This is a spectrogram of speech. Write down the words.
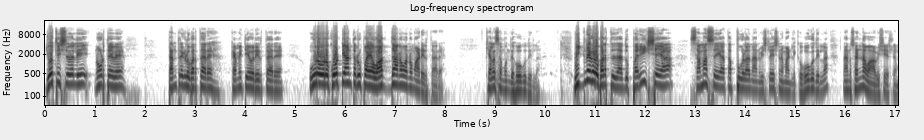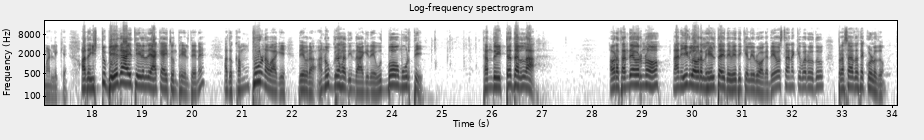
ಜ್ಯೋತಿಷ್ಯದಲ್ಲಿ ನೋಡ್ತೇವೆ, ತಂತ್ರಿಗಳು ಬರ್ತಾರೆ, ಕಮಿಟಿಯವರು ಇರ್ತಾರೆ, ಊರವರು ಕೋಟ್ಯಾಂತರ ರೂಪಾಯಿ ವಾಗ್ದಾನವನ್ನು ಮಾಡಿರ್ತಾರೆ. ಕೆಲಸ ಮುಂದೆ ಹೋಗುವುದಿಲ್ಲ ವಿಘ್ನಗಳು ಬರ್ತದೆ, ಅದು ಪರೀಕ್ಷೆಯ ಸಮಸ್ಯೆಯ ತಪ್ಪುಗಳ ನಾನು ವಿಶ್ಲೇಷಣೆ ಮಾಡಲಿಕ್ಕೆ ಹೋಗುವುದಿಲ್ಲ ನಾನು ಸಣ್ಣವ ಆ ವಿಶ್ಲೇಷಣೆ ಮಾಡಲಿಕ್ಕೆ. ಆದರೆ ಇಷ್ಟು ಬೇಗ ಆಯಿತು ಹೇಳಿದರೆ ಯಾಕೆ ಆಯಿತು ಅಂತ ಹೇಳ್ತೇನೆ. ಅದು ಸಂಪೂರ್ಣವಾಗಿ ದೇವರ ಅನುಗ್ರಹದಿಂದ ಆಗಿದೆ. ಉದ್ಭವ ಮೂರ್ತಿ ತಂದು ಇಟ್ಟದಲ್ಲ ಅವರ ತಂದೆಯವ್ರನ್ನು ನಾನು ಈಗಲೂ ಅವರಲ್ಲಿ ಹೇಳ್ತಾ ಇದ್ದೆ ವೇದಿಕೆಯಲ್ಲಿರುವಾಗ ದೇವಸ್ಥಾನಕ್ಕೆ ಬರೋದು ಪ್ರಸಾದ ತೆಕ್ಕೊಳ್ಳೋದು.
